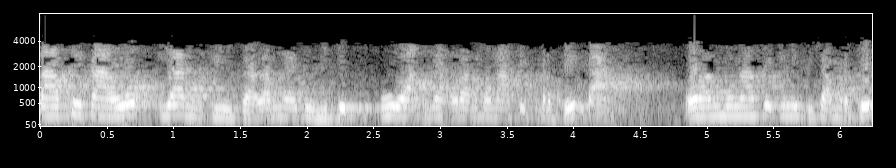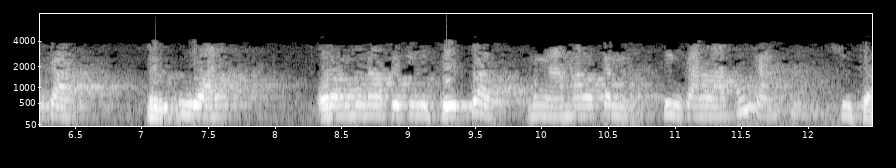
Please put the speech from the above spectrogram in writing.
Tapi kalau yang di dalamnya itu hidup ulahnya orang munafik merdeka, orang munafik ini bisa merdeka berulang. Orang munafik ini bebas mengamalkan tingkah lakunya. Sudah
